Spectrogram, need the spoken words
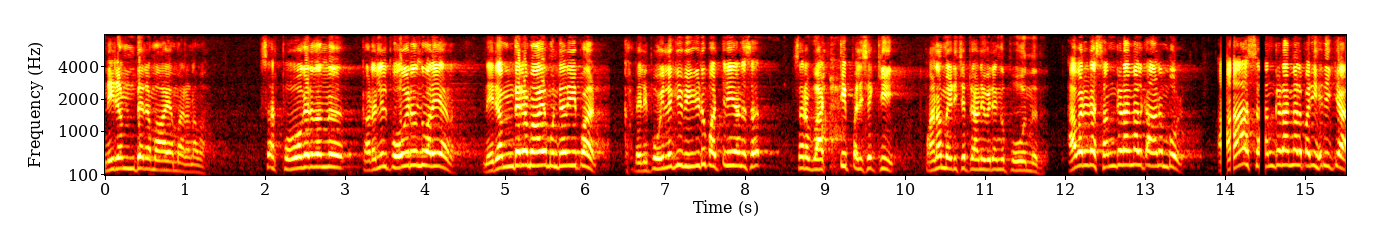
നിരന്തരമായ മരണമാണ്. സർ പോകരുതെന്ന് കടലിൽ പോകരുതെന്ന് പറയാണ്. നിരന്തരമായ മുന്നറിയിപ്പാണ്. കടലിൽ പോയില്ലെങ്കിൽ വീട് പട്ടിണിയാണ് സർ. സർ വട്ടി പലിശയ്ക്ക് പണം മേടിച്ചിട്ടാണ് ഇവരങ്ങ് പോകുന്നത്. അവരുടെ സങ്കടങ്ങൾ കാണുമ്പോൾ ആ സങ്കടങ്ങൾ പരിഹരിക്കാൻ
